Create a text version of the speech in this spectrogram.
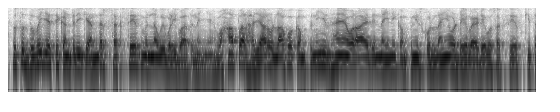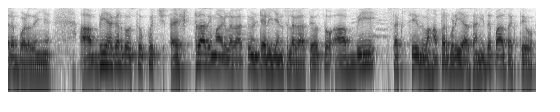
दोस्तों, दुबई जैसी कंट्री के अंदर सक्सेस मिलना कोई बड़ी बात नहीं है। वहाँ पर हज़ारों लाखों कंपनीज़ हैं और आए दिन नई नई कंपनीज़ खुल रही हैं और डे बाई डे वो सक्सेस की तरफ़ बढ़ रही हैं। आप भी अगर दोस्तों कुछ एक्स्ट्रा दिमाग लगाते हो इंटेलिजेंस लगाते हो तो आप भी सक्सेस वहाँ पर बड़ी आसानी से पा सकते हो।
